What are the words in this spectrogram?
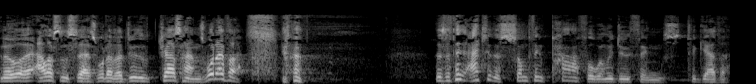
You know, uh, Alison says, whatever, do jazz hands, whatever. there's a thing, actually, there's something powerful when we do things together.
